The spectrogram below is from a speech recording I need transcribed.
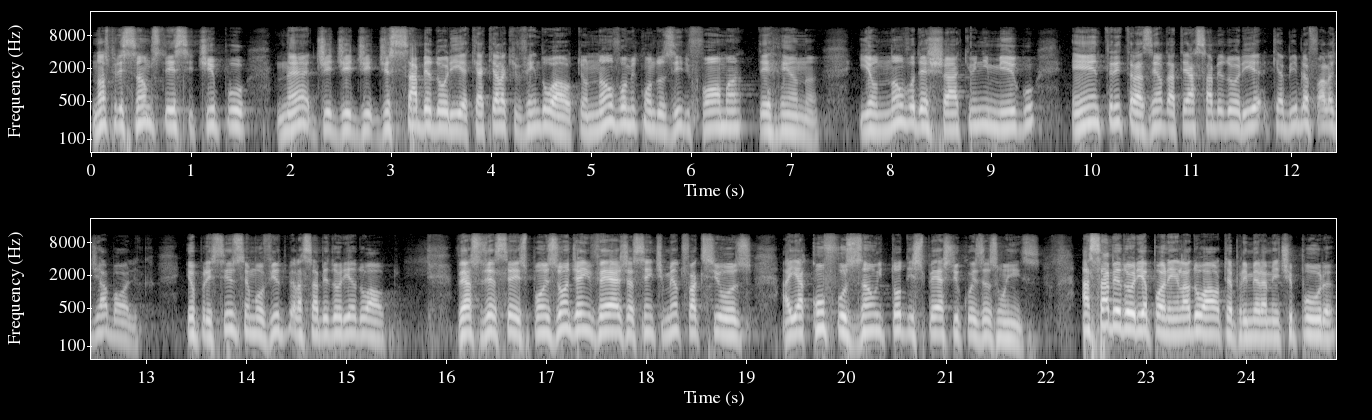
Nós precisamos ter esse tipo né, de, de, de, de sabedoria, que é aquela que vem do alto. Eu não vou me conduzir de forma terrena. E eu não vou deixar que o inimigo entre trazendo até a sabedoria que a Bíblia fala diabólica. Eu preciso ser movido pela sabedoria do alto. Verso 16, pois onde há inveja, sentimento faccioso, aí há confusão e toda espécie de coisas ruins. A sabedoria, porém, lá do alto é primeiramente pura,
